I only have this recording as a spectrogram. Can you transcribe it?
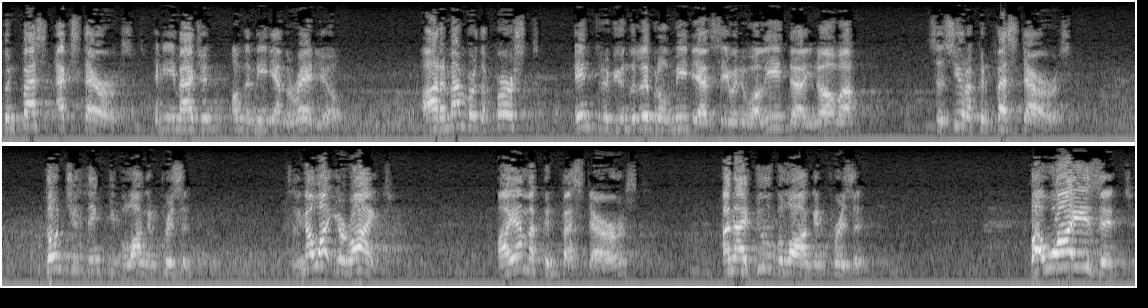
confessed ex-terrorist. Can you imagine on the media, on the radio? I remember the first interview in the liberal media, they say, when Walid, uh, you know, uh, since you're a confessed terrorist, don't you think you belong in prison? Said, you know what, you're right. I am a confessed terrorist, and I do belong in prison. But why is it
